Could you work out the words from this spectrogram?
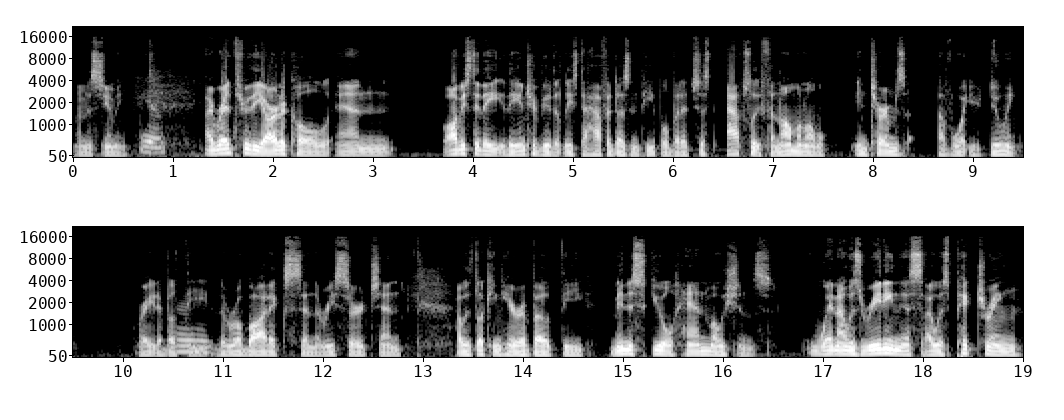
I'm assuming. Yeah. I read through the article and obviously they, they interviewed at least a half a dozen people, but it's just absolutely phenomenal in terms of what you're doing right about mm. the the robotics and the research and i was looking here about the minuscule hand motions. When I was reading this, I was picturing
